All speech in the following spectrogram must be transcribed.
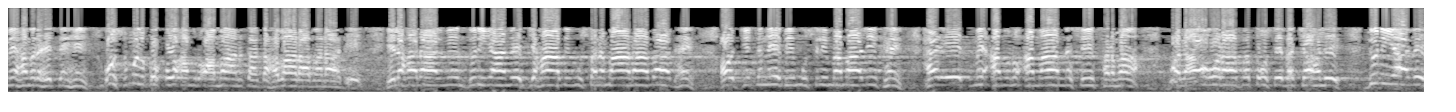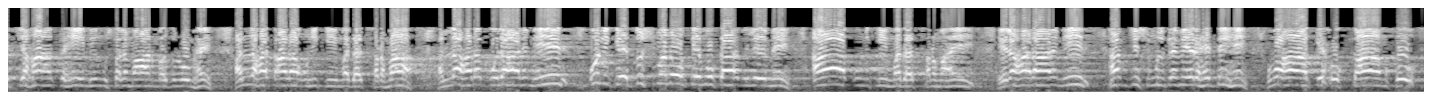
میں ہم رہتے ہیں، اس ملک کو امر و امان کا گہوارہ بنا دے۔ العالمین، دنیا میں جہاں بھی مسلمان آباد ہیں اور جتنے بھی مسلم ممالک ہیں، ہر ایک میں امن و امان نصیب فرما۔ بلاؤ اور آفتوں سے بچا لے۔ دنیا میں جہاں کہیں بھی مسلمان مظلوم ہیں، اللہ تعالیٰ ان کی مدد فرما۔ اللہ رب العالمین ان کے دشمنوں کے مقابلے میں آپ ان کی مدد فرمائیں۔ الہ العالمین، ہم جس ملک میں رہتے ہیں، وہاں کے حکام کو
